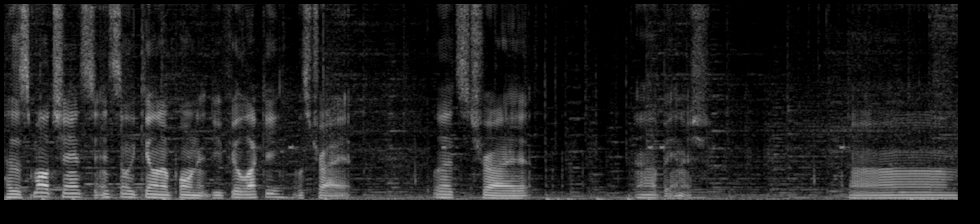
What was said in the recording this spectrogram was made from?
Has a small chance to instantly kill an opponent. Do you feel lucky? Let's try it. Let's try it. Ah, banish. Um,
